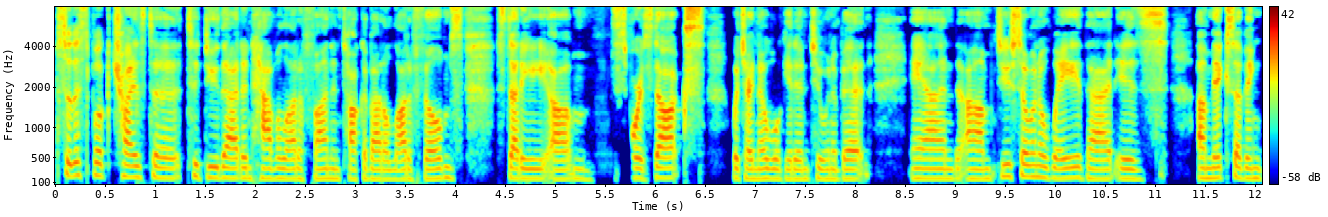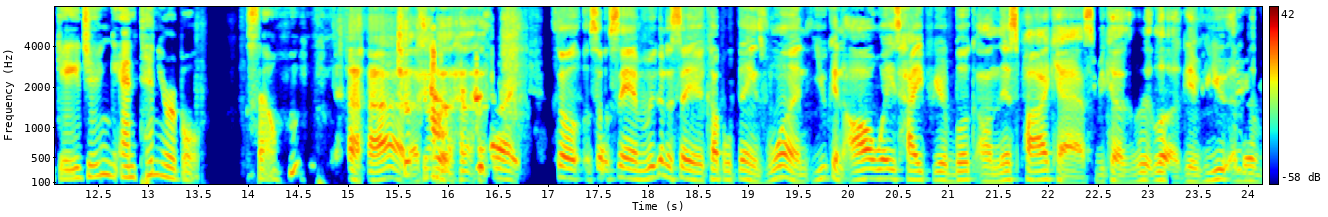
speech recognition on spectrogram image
so this book tries to to do that and have a lot of fun and talk about a lot of films study um, sports docs which i know we'll get into in a bit and um, do so in a way that is a mix of engaging and tenurable so That's good. All right. So, so Sam, we're going to say a couple things. One, you can always hype your book on this podcast because look, if you the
